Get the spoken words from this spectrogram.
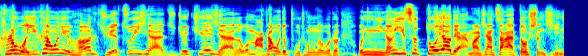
他说：“我一看我女朋友撅追起来就就撅起来了，我马上我就补充的，我说我你能一次多要点吗？这样咱俩都省心。”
